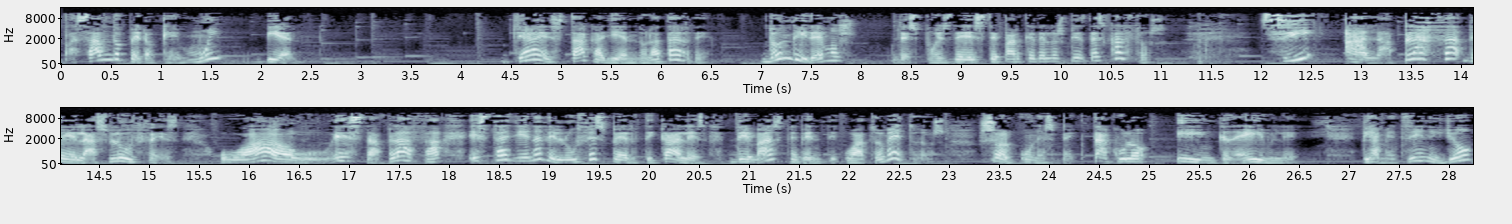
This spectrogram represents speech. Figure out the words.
pasando, pero que muy bien. Ya está cayendo la tarde. ¿Dónde iremos después de este parque de los pies descalzos? Sí, a la Plaza de las Luces. ¡Wow! Esta plaza está llena de luces verticales de más de 24 metros. Son un espectáculo increíble. Diametrín y yo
